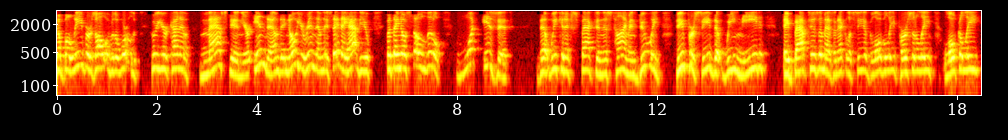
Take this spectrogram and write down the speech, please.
to believers all over the world who you're kind of masked in. You're in them. They know you're in them. They say they have you, but they know so little. What is it that we can expect in this time? And do we do you perceive that we need a baptism as an ecclesia globally, personally, locally,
